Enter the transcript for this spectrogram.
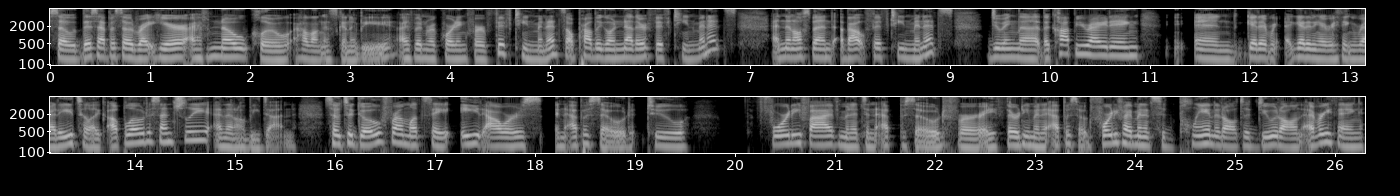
So, this episode right here, I have no clue how long it's going to be. I've been recording for 15 minutes. I'll probably go another 15 minutes, and then I'll spend about 15 minutes doing the, the copywriting and get every, getting everything ready to like upload essentially, and then I'll be done. So, to go from, let's say, eight hours an episode to 45 minutes an episode for a 30 minute episode, 45 minutes to plan it all, to do it all and everything.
